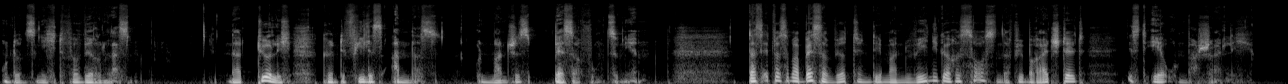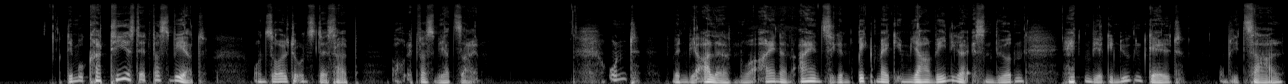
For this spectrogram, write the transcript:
und uns nicht verwirren lassen. Natürlich könnte vieles anders und manches besser funktionieren. Dass etwas aber besser wird, indem man weniger Ressourcen dafür bereitstellt, ist eher unwahrscheinlich. Demokratie ist etwas wert und sollte uns deshalb auch etwas wert sein. Und wenn wir alle nur einen einzigen Big Mac im Jahr weniger essen würden, hätten wir genügend Geld, um die Zahl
